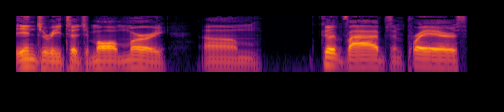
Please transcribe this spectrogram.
injury to Jamal Murray. Um, good vibes and prayers.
